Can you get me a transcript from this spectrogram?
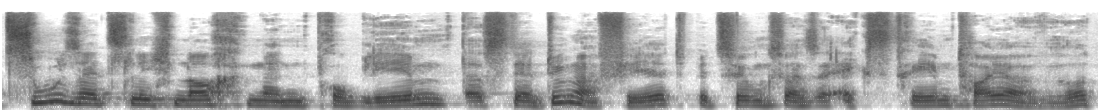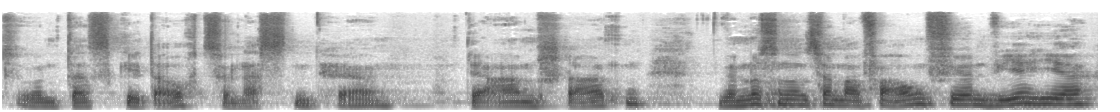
zusätzlich noch ein Problem, dass der Dünger fehlt, beziehungsweise extrem teuer wird. Und das geht auch zulasten der, der armen Staaten. Wir müssen uns ja mal vor Augen führen, wir hier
